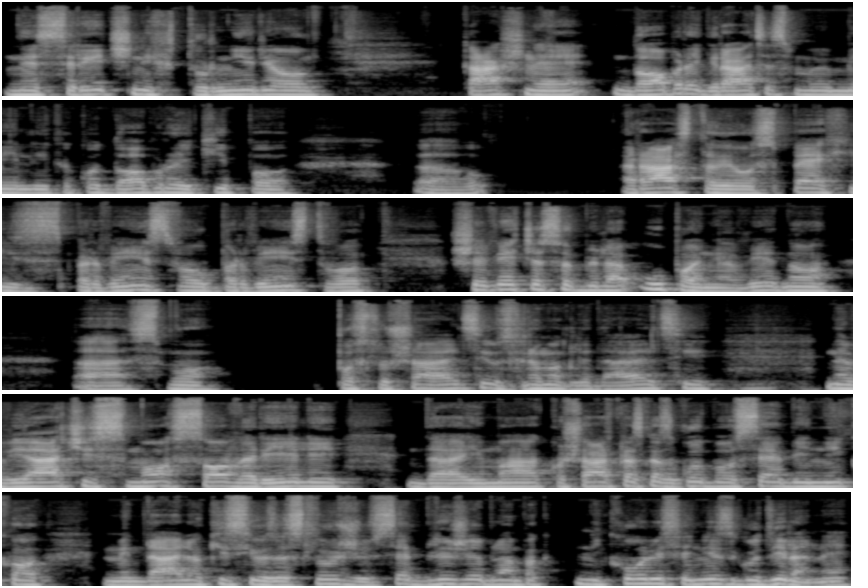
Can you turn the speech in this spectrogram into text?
nesrečnih turnirjev, kakšne dobre igrače smo imeli, kako dobro ekipo, uh, rastajo uspeh iz prvenstva v prvenstvo. Še večje so bila upanja, vedno uh, smo poslušalci oziroma gledalci, navijači smo, so verjeli, da ima košarkarska zgodba v sebi neko medaljo, ki si jo zasluži. Vse bliže je bila, ampak nikoli se ni zgodila. Ne?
